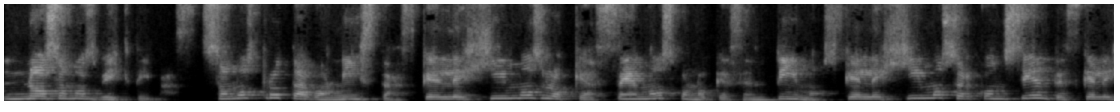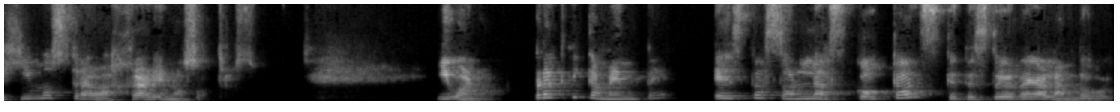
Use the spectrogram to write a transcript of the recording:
no somos víctimas, somos protagonistas, que elegimos lo que hacemos con lo que sentimos, que elegimos ser conscientes, que elegimos trabajar en nosotros. Y bueno, prácticamente estas son las cocas que te estoy regalando hoy.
